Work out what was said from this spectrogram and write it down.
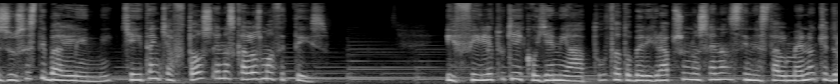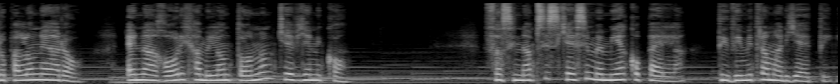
Ζούσε στην Παλίνη και ήταν κι αυτός ένας καλός μαθητής. Οι φίλοι του και η οικογένειά του θα τον περιγράψουν ως έναν συναισθαλμένο και ντροπαλό νεαρό, ένα αγόρι χαμηλών τόνων και ευγενικό. Θα συνάψει σχέση με μία κοπέλα, τη Δήμητρα Μαριέτη,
